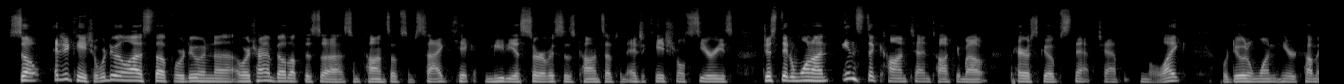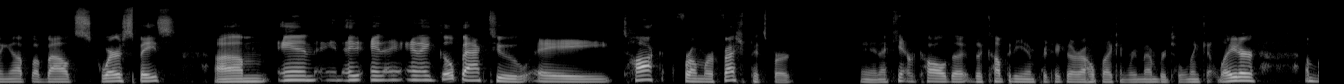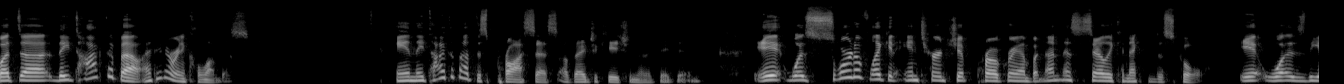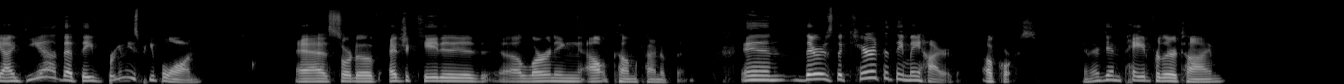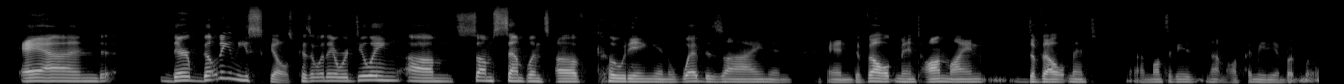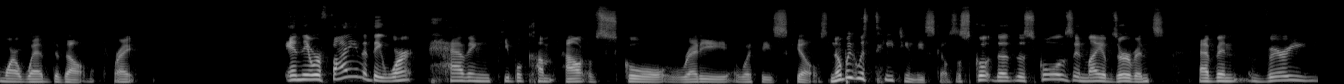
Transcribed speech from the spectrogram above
So, education. We're doing a lot of stuff. We're doing. Uh, we're trying to build up this uh, some concepts, some sidekick media services concepts, an educational series. Just did one on Insta content, talking about Periscope, Snapchat, and the like. We're doing one here coming up about Squarespace. Um, and, and, and, and I go back to a talk from Refresh Pittsburgh and I can't recall the, the company in particular. I hope I can remember to link it later. But uh, they talked about, I think they were in Columbus, and they talked about this process of education that they did. It was sort of like an internship program, but not necessarily connected to school. It was the idea that they bring these people on as sort of educated uh, learning outcome kind of thing. And there's the carrot that they may hire them, of course and they're getting paid for their time. And they're building these skills because they were doing um, some semblance of coding and web design and and development, online development, uh, multimedia, not multimedia, but more web development, right? And they were finding that they weren't having people come out of school ready with these skills. Nobody was teaching these skills. The school, the, the schools, in my observance, have been very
